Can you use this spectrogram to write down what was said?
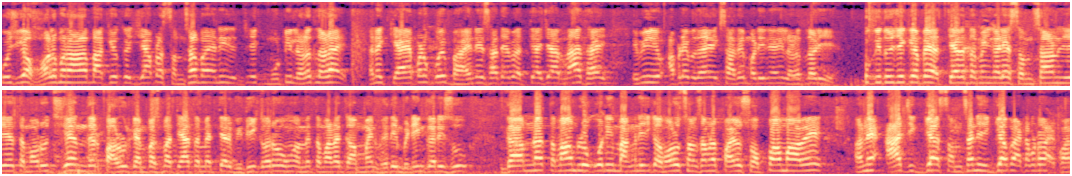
કોઈ જગ્યાએ હોલ બનાવવા બાકી કે જ્યાં આપણા સમસામાં એની એક મોટી લડત લડાય અને ક્યાંય પણ કોઈ ભાઈની સાથે અત્યાચાર ના થાય, એવી આપણે બધા એક સાથે મળીને એની લડત લડીએ. શું કીધું છે કે ભાઈ, અત્યારે તમે ગાડી સમસાણ જે તમારું છે અંદર પારુલ કેમ્પસમાં, ત્યાં તમે અત્યારે વિધિ કરો, હું અમે તમારા ગામમાં ફરીથી મિટિંગ કરીશું. ગામના તમામ લોકોની માંગણી છે કે અમારું સમસામનો પાયો સોંપવામાં આવે અને આ જગ્યા સમસાની જગ્યા પર આટલા બધા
